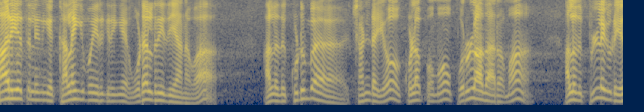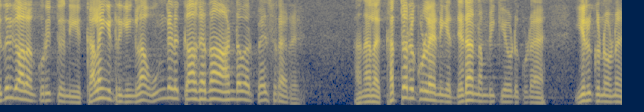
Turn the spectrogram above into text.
காரியத்தில் நீங்கள் கலங்கி போயிருக்கிறீங்க? உடல் ரீதியானவா? அல்லது குடும்ப சண்டையோ குழப்பமோ பொருளாதாரமா? அல்லது பிள்ளைகளுடைய எதிர்காலம் குறித்து நீங்கள் கலங்கிட்டு இருக்கீங்களா? உங்களுக்காக தான் ஆண்டவர் பேசுகிறாரு அதனால் கத்தருக்குள்ளே நீங்கள் திட நம்பிக்கையோடு கூட இருக்கணும்னு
